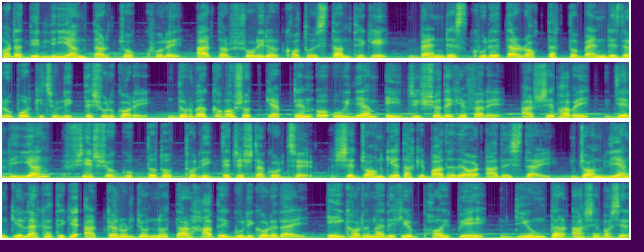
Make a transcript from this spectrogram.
হঠাৎই লিয়াং তার চোখ খুলে আর তার শরীরের ক্ষতস্থান থেকে ব্যান্ডেজ খুলে তার রক্তাক্ত ব্যান্ডেজের উপর কিছু লিখতে শুরু করে। দুর্ভাগ্যবশত ক্যাপ্টেন ও উইলিয়াম এই দৃশ্য দেখে ফেলে, আর সেভাবেই যে লিয়াং শীর্ষ গুপ্ত তথ্য লিখতে চেষ্টা করছে, সে জনকে তাকে বাধা দেওয়ার আদেশ দেয়। জন লিয়াংকে লেখা থেকে আটকানোর জন্য তার হাতে গুলি করে দেয়। এই ঘটনা দেখে ভয় পেয়ে ডিয়ং তার আশেপাশের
